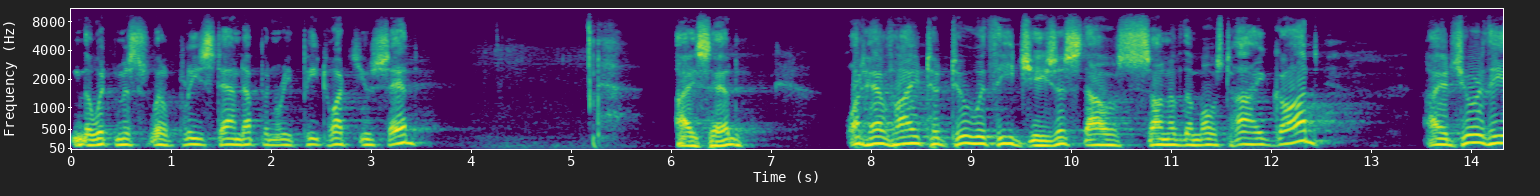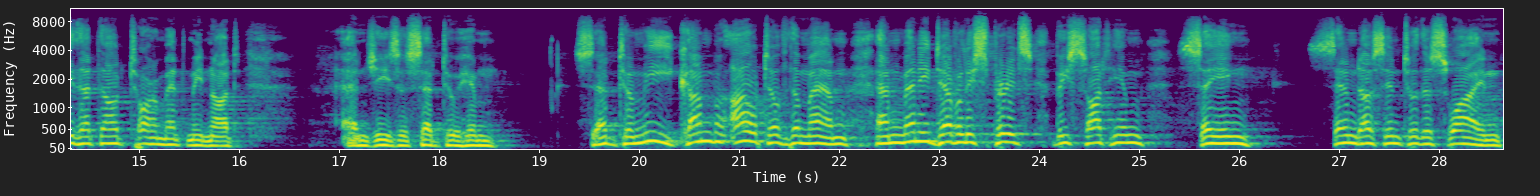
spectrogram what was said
The witness will please stand up and repeat what you said. I said, what have I to do with thee, Jesus, thou Son of the Most High God? I adjure thee that thou torment me not. And Jesus said to him, Said to me, Come out of the man. And many devilish spirits besought him, saying, Send us into the swine,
